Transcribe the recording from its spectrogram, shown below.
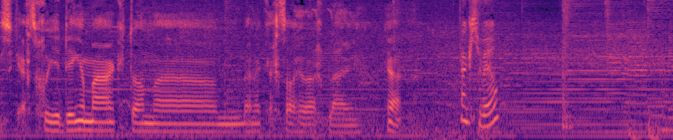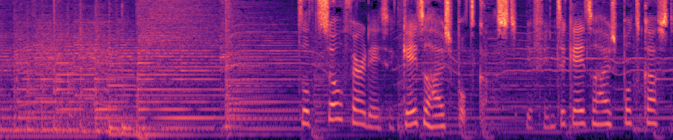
als ik echt goede dingen maak, dan eh, ben ik echt wel heel erg blij. Ja. Dankjewel. Tot zover deze Ketelhuis podcast. Je vindt de Ketelhuis podcast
